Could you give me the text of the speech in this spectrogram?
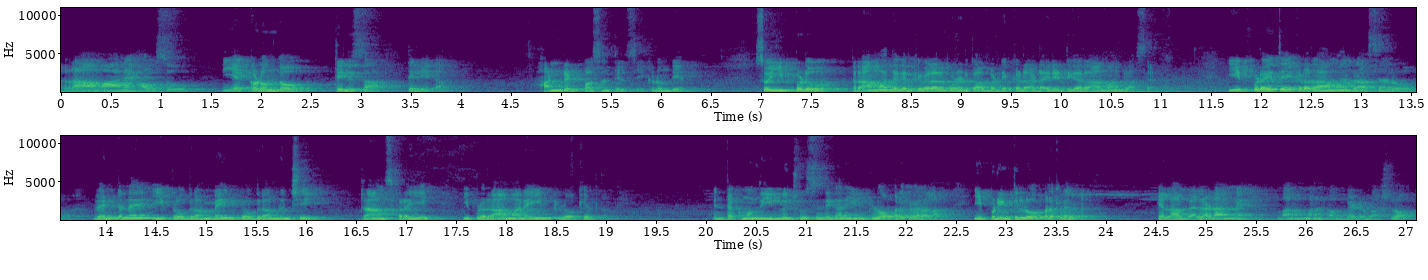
రామానే హౌసు ఎక్కడుందో తెలుసా? తెలీదా? హండ్రెడ్ పర్సెంట్ తెలుసు ఇక్కడ ఉంది అని. సో ఇప్పుడు రామా దగ్గరికి వెళ్ళాలనుకున్నాడు కాబట్టి ఇక్కడ డైరెక్ట్గా రామా అని రాశాడు. ఎప్పుడైతే ఇక్కడ రామా అని రాశారో వెంటనే ఈ ప్రోగ్రాం మెయిన్ ప్రోగ్రాం నుంచి ట్రాన్స్ఫర్ అయ్యి ఇప్పుడు రామ అనే ఇంట్లోకి వెళ్తుంది. ఇంతకుముందు ఇల్లు చూసింది కానీ ఇంటి లోపలికి వెళ్ళాల. ఇప్పుడు ఇంటి లోపలికి వెళ్తుంది. ఇలా వెళ్ళడాన్నే మనం మన కంప్యూటర్ భాషలో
